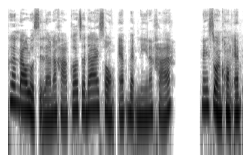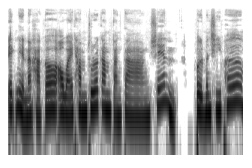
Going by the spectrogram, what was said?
เพื่อนๆดาวน์โหลดเสร็จแล้วนะคะ ก็จะได้ 2 แอปแบบนี้นะคะ ในส่วนของแอป Xnet นะคะ ก็เอาไว้ทำธุรกรรมต่างๆ เช่น เปิดบัญชีเพิ่ม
